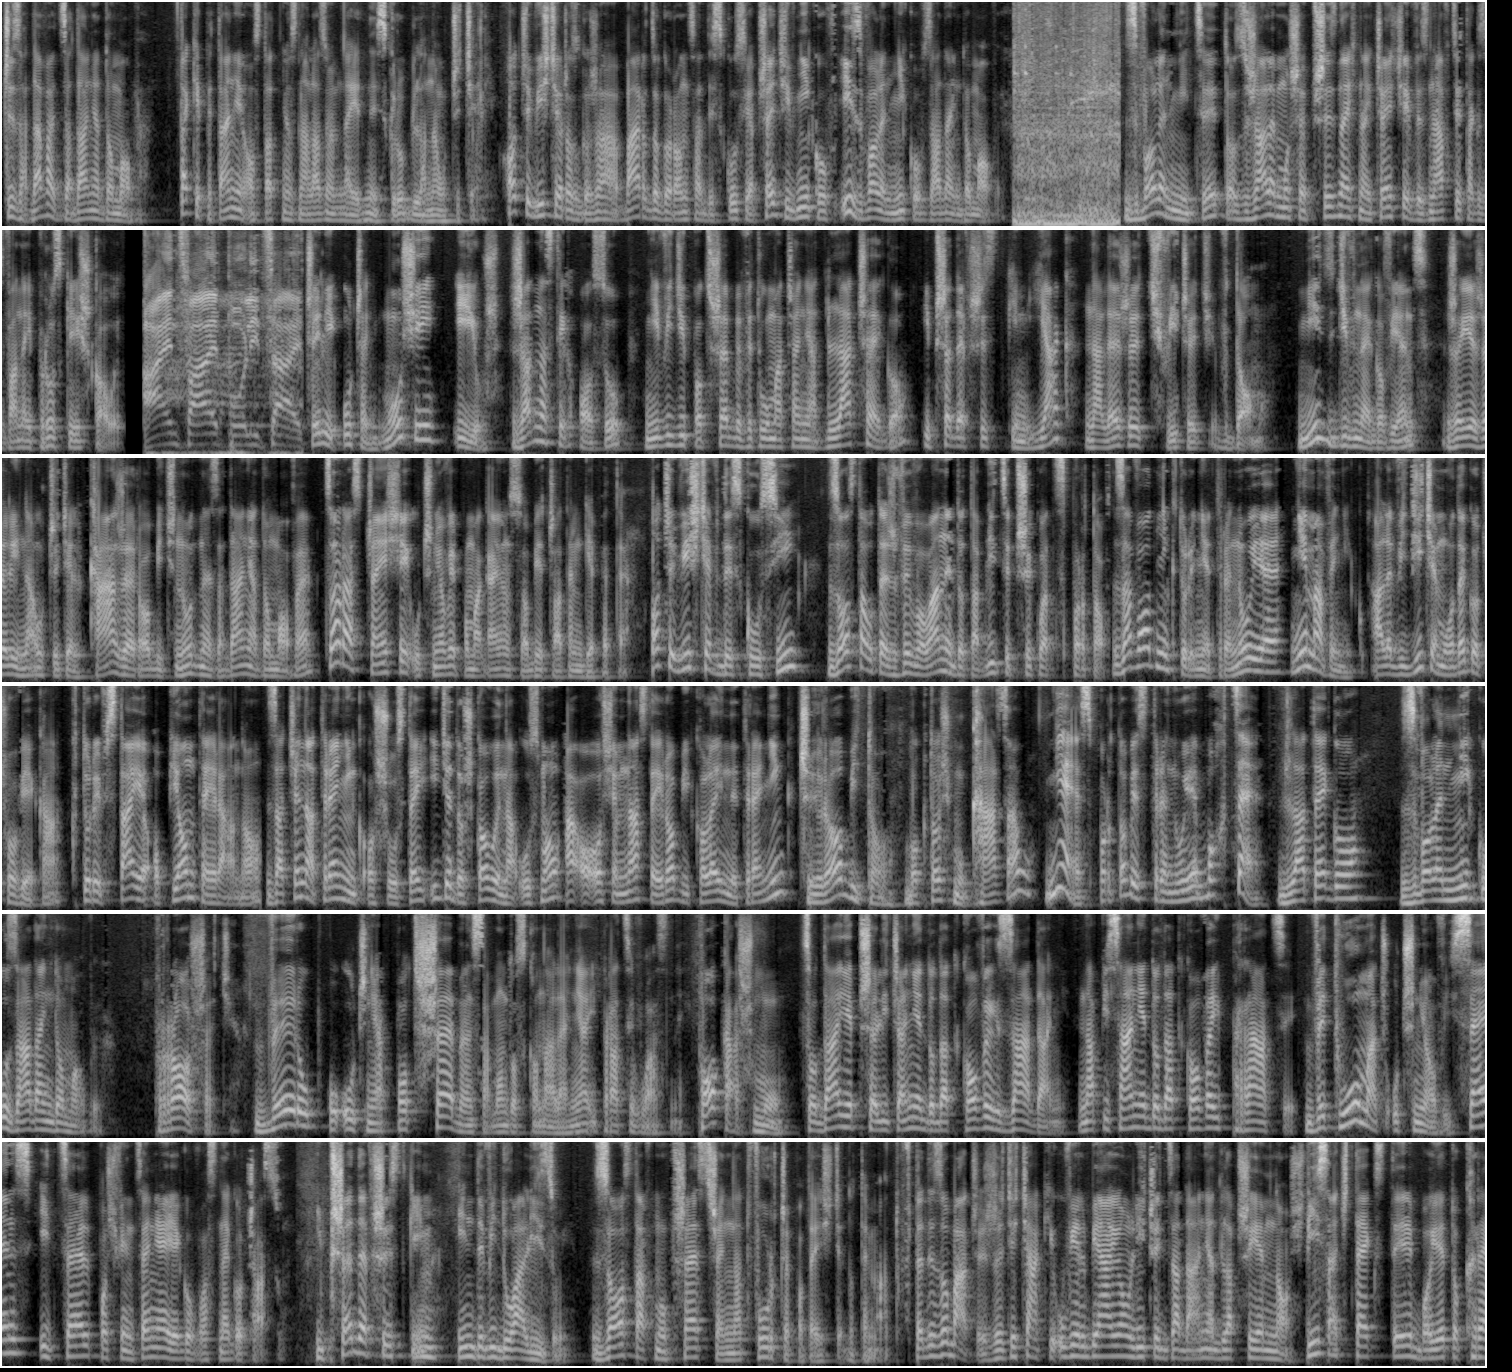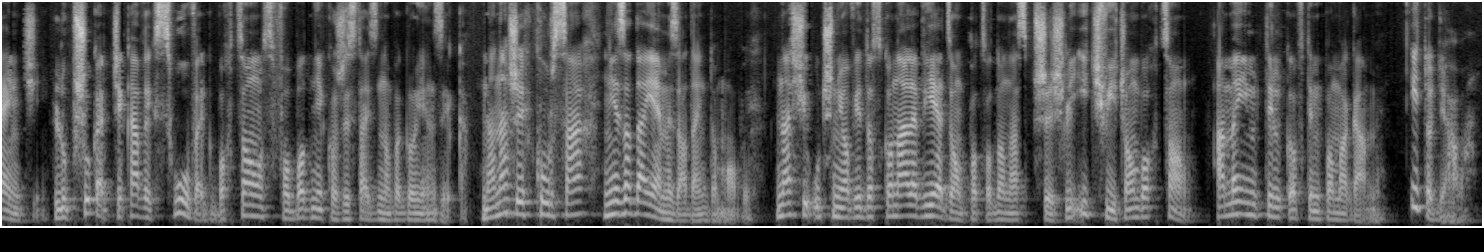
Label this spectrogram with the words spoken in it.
Czy zadawać zadania domowe? Takie pytanie ostatnio znalazłem na jednej z grup dla nauczycieli. Oczywiście rozgorzała bardzo gorąca dyskusja przeciwników i zwolenników zadań domowych. Zwolennicy to z żalem muszę przyznać najczęściej wyznawcy tzw. pruskiej szkoły, czyli uczeń musi i już. Żadna z tych osób nie widzi potrzeby wytłumaczenia dlaczego i przede wszystkim jak należy ćwiczyć w domu. Nic dziwnego więc, że jeżeli nauczyciel każe robić nudne zadania domowe, coraz częściej uczniowie pomagają sobie czatem GPT. Oczywiście w dyskusji został też wywołany do tablicy przykład sportowy. Zawodnik, który nie trenuje, nie ma wyniku. Ale widzicie młodego człowieka, który wstaje o 5 rano, zaczyna trening o 6, idzie do szkoły na 8, a o 18 robi kolejny trening? Czy robi to, bo ktoś mu kazał? Nie, sportowiec trenuje, bo chce. Dlatego zwolenniku zadań domowych. Proszę cię, wyrób u ucznia potrzebę samodoskonalenia i pracy własnej. Pokaż mu, co daje przeliczenie dodatkowych zadań, napisanie dodatkowej pracy. Wytłumacz uczniowi sens i cel poświęcenia jego własnego czasu. I przede wszystkim indywidualizuj. Zostaw mu przestrzeń na twórcze podejście do tematu. Wtedy zobaczysz, że dzieciaki uwielbiają liczyć zadania dla przyjemności, pisać teksty, bo je to kręci, lub szukać ciekawych słówek, bo chcą swobodnie korzystać z nowego języka. Na naszych kursach nie zadajemy zadań domowych. Nasi uczniowie doskonale wiedzą, po co do nas przyszli i ćwiczą, bo chcą, a my im tylko w tym pomagamy. I to działa.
